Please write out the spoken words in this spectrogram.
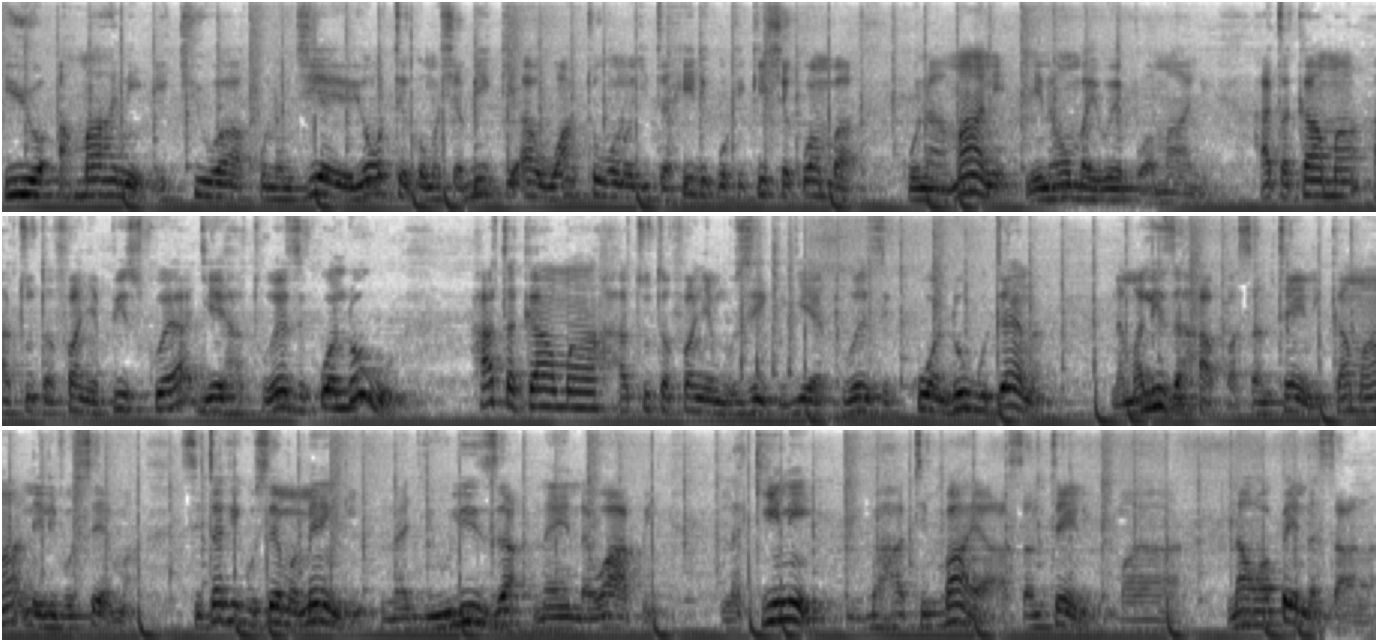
hiyo amani. Ikiwa kuna njia yoyote kwa mashabiki au watu wanaojitahidi kuhakikisha kwamba kuna amani, ninaomba iwepo amani. Hata kama hatutafanya P Square, je, hatuwezi kuwa ndugu? Hata kama hatutafanya muziki, je, hatuwezi kuwa ndugu tena? Namaliza hapa, santeni. Kama nilivyosema, sitaki kusema mengi, najiuliza naenda wapi, lakini ni bahati mbaya. Asanteni, nawapenda sana.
